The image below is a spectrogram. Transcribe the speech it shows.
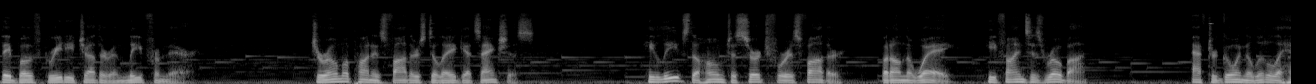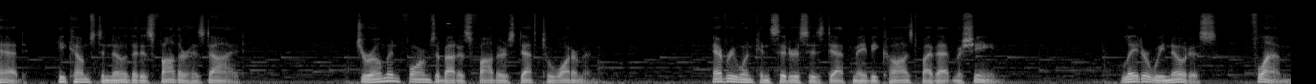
They both greet each other and leave from there. Jerome upon his father's delay gets anxious. He leaves the home to search for his father, but on the way, he finds his robot. After going a little ahead, he comes to know that his father has died. Jerome informs about his father's death to Waterman. Everyone considers his death may be caused by that machine. Later we notice, Flem,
